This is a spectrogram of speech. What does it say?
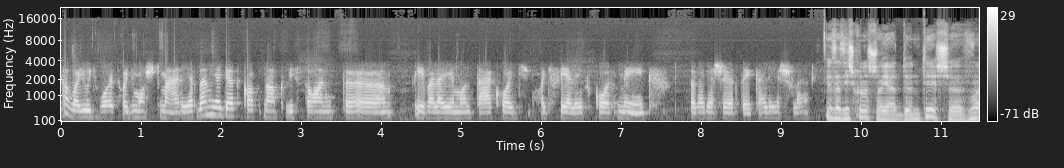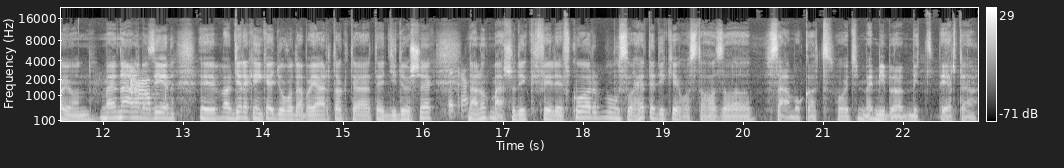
Tavaly úgy volt, hogy most már érdemjegyet kapnak, viszont évelején mondták, hogy, hogy fél évkor még szöveges értékelés lesz. Ez az iskola saját döntése, vajon? Mert nálam hát, az én, a gyerekeink egy óvodába jártak, tehát egy idősek, igen. nálunk második fél évkor, 27-én hozta haza számokat, hogy miből mit ért el.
